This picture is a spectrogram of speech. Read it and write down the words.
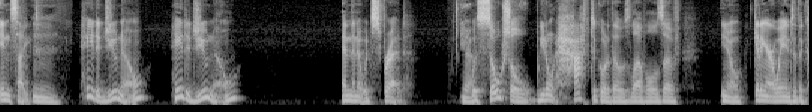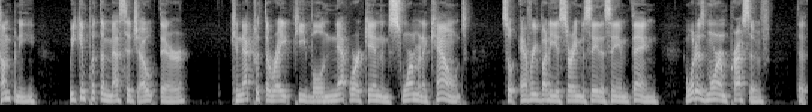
insight. Mm. Hey, did you know? Hey, did you know? And then it would spread. Yeah. With social, we don't have to go to those levels of, you know, getting our way into the company. We can put the message out there, connect with the right people, mm. network in and swarm an account so everybody is starting to say the same thing. And what is more impressive that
